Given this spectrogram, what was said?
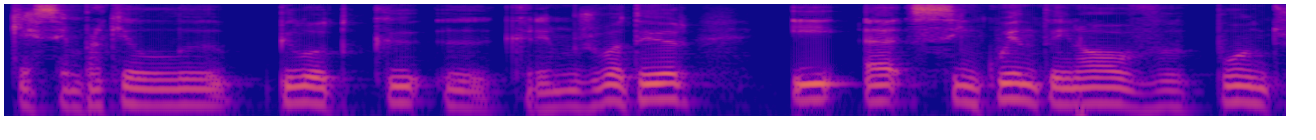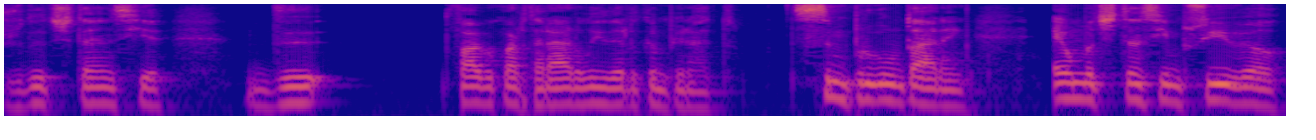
que é sempre aquele piloto que uh, queremos bater, e a 59 pontos de distância de Fábio Quartararo, líder do campeonato. Se me perguntarem, é uma distância impossível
